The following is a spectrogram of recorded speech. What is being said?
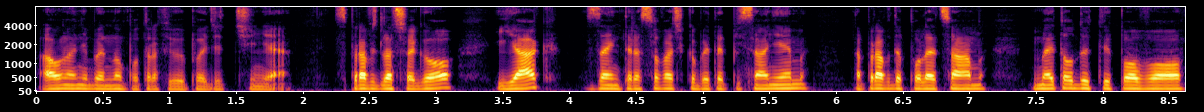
a one nie będą potrafiły powiedzieć ci nie. Sprawdź dlaczego, jak zainteresować kobietę pisaniem. Naprawdę polecam metody typowo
